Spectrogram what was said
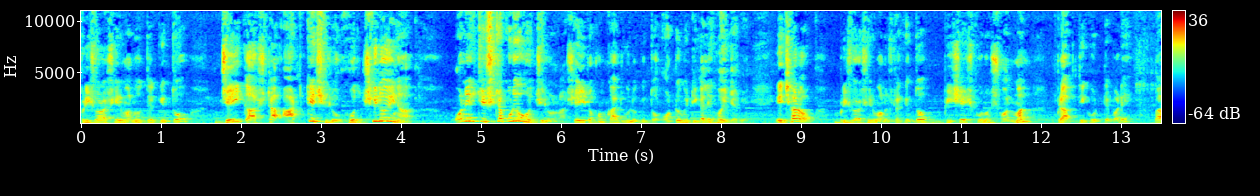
বৃষরাশির মানুষদের কিন্তু যেই কাজটা আটকে ছিল, হচ্ছিলই না, অনেক চেষ্টা করেও হচ্ছিল না, সেই রকম কাজগুলো কিন্তু অটোমেটিক্যালি হয়ে যাবে। এছাড়াও বৃষরাশির মানুষরা কিন্তু বিশেষ কোনো সম্মান প্রাপ্তি করতে পারে বা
